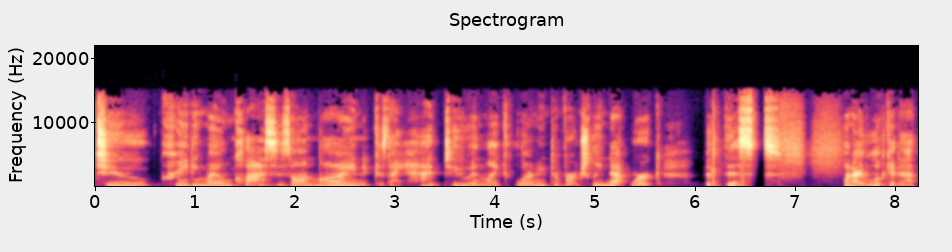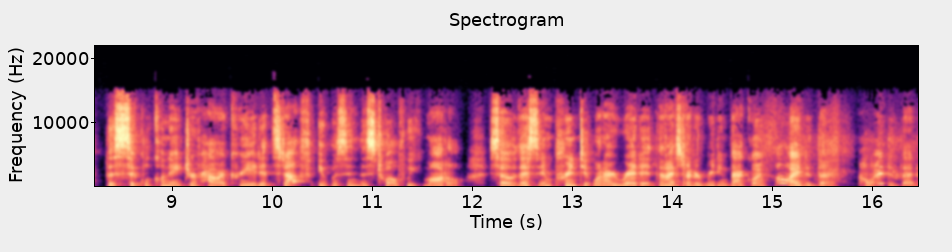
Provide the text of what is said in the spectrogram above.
to creating my own classes online because I had to, and like learning to virtually network. But this when I look at the cyclical nature of how I created stuff, it was in this 12 week model. So this imprinted when I read it. Then I started reading back going, oh, I did that. Oh, I did that.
